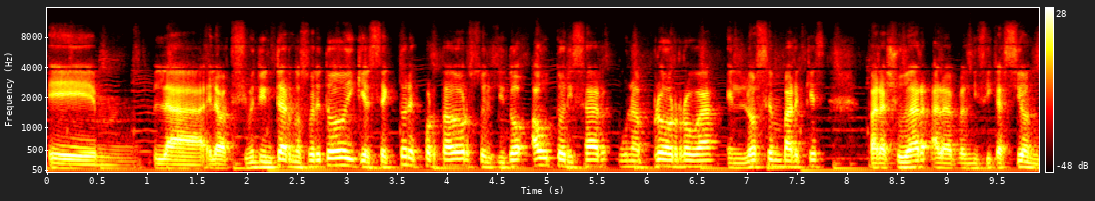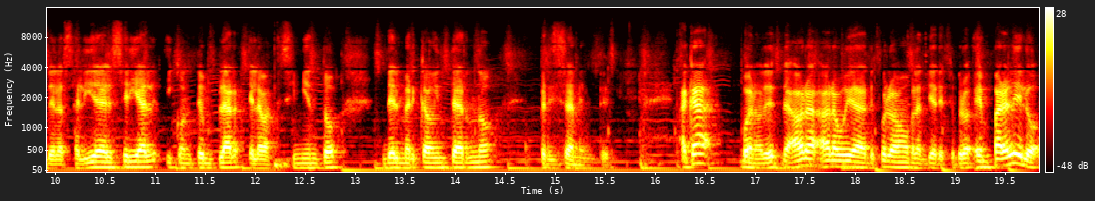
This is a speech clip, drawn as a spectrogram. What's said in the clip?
eh, el abastecimiento interno sobre todo y que el sector exportador solicitó autorizar una prórroga en los embarques para ayudar a la planificación de la salida del cereal y contemplar el abastecimiento del mercado interno precisamente. Acá, bueno, ahora, ahora voy a, después lo vamos a plantear esto, pero en paralelo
